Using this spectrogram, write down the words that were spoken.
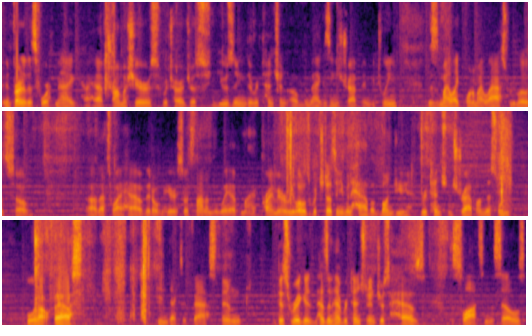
in front of this fourth mag, I have trauma shears, which are just using the retention of the magazine strap in between. This is my like one of my last reloads, so uh, that's why I have it over here, so it's not in the way of my primary reloads, which doesn't even have a bungee retention strap on this one. Pull it out fast, index it fast, and this rig it doesn't have retention, it just has the slots and the cells.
